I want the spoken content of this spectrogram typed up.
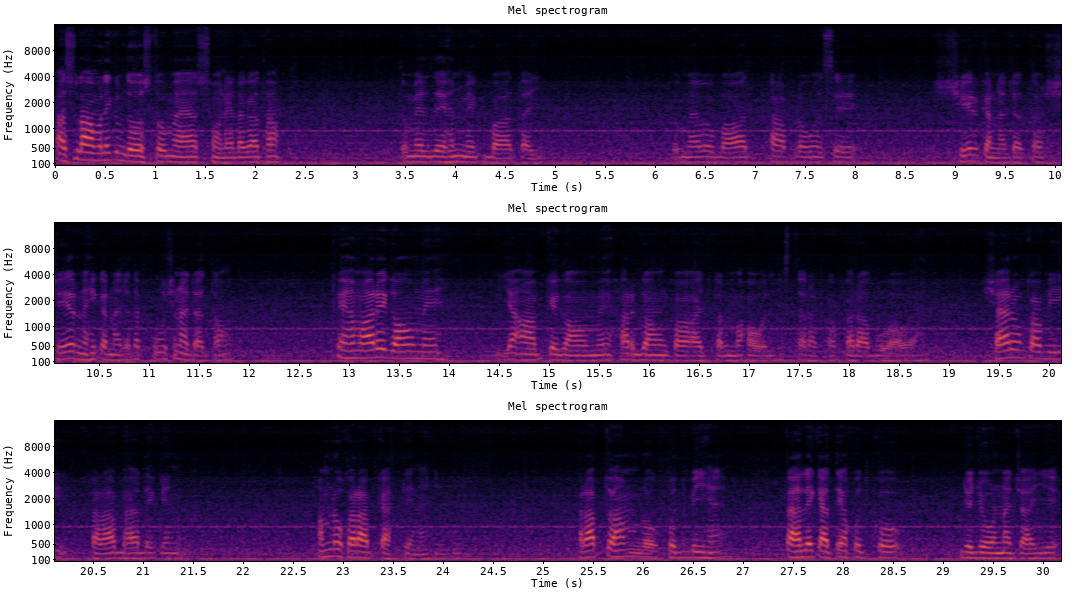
السلام علیکم دوستو، میں سونے لگا تھا۔ تو میرے ذہن میں ایک بات آئی۔ تو میں وہ بات آپ لوگوں سے شیئر کرنا چاہتا ہوں، شیئر نہیں کرنا چاہتا، پوچھنا چاہتا ہوں کہ ہمارے گاؤں میں یا آپ کے گاؤں میں، ہر گاؤں کا آج کل ماحول جس طرح کا خراب ہوا ہوا ہے۔ شہروں کا بھی خراب ہے، لیکن ہم لوگ خراب کہتے نہیں ہیں۔ خراب تو ہم لوگ خود بھی ہیں۔ پہلے کہتے ہیں خود کو جو جوڑنا چاہیے،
